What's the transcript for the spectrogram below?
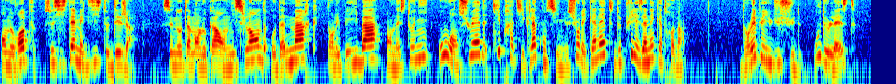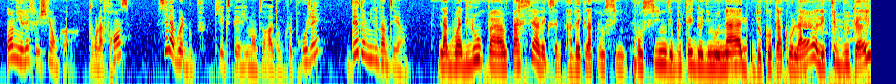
En Europe, ce système existe déjà. C'est notamment le cas en Islande, au Danemark, dans les Pays-Bas, en Estonie ou en Suède qui pratiquent la consigne sur les canettes depuis les années 80. Dans les pays du Sud ou de l'Est, on y réfléchit encore. Pour la France, c'est la Guadeloupe qui expérimentera donc le projet dès 2021 la Guadeloupe a un passé avec, la consigne. Consigne des bouteilles de limonade, de Coca-Cola, les petites bouteilles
